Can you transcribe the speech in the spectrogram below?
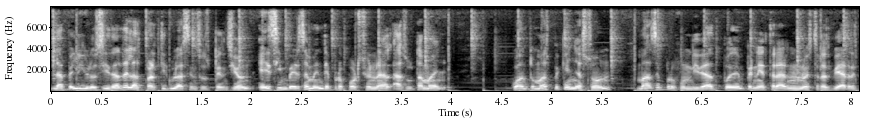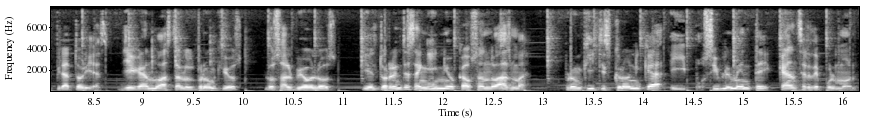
La peligrosidad de las partículas en suspensión es inversamente proporcional a su tamaño. Cuanto más pequeñas son, más en profundidad pueden penetrar en nuestras vías respiratorias, llegando hasta los bronquios, los alveolos y el torrente sanguíneo causando asma, bronquitis crónica y, posiblemente, cáncer de pulmón.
